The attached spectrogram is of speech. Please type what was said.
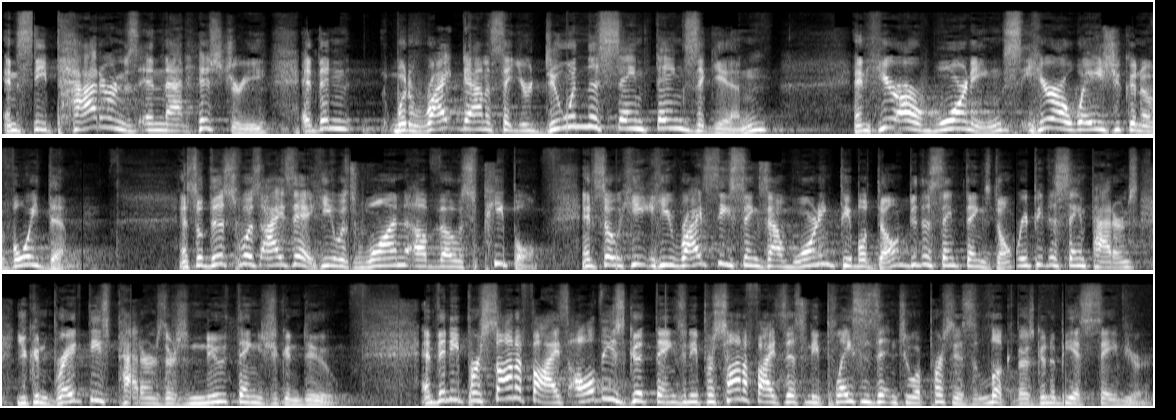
and see patterns in that history and then would write down and say, You're doing the same things again. And here are warnings. Here are ways you can avoid them. And so this was Isaiah. He was one of those people. And so he, he writes these things down, warning people don't do the same things, don't repeat the same patterns. You can break these patterns, there's new things you can do. And then he personifies all these good things, and he personifies this and he places it into a person. He says, Look, there's going to be a Savior.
